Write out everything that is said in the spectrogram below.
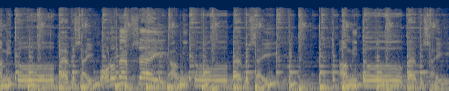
আমি তো ব্যবসায়ী। বড় ব্যবসায়ী, আমি তো ব্যবসায়ী। আমি তো ব্যবসায়ী।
